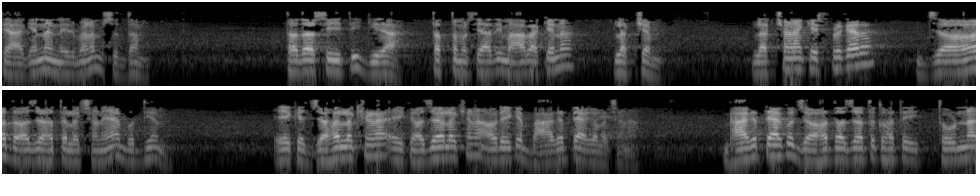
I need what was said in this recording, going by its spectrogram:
त्यागेन निर्मलम शुद्धम। तदसी गिरा तत्व से आदि महावाक्य न लक्ष्यम लक्षण किस प्रकार? जहद अजहत लक्षण या बुद्धियम एक जह लक्षण, एक अजह लक्षण और एक भाग त्याग लक्षण। भाग त्याग को जहद अजहत कहते छोड़ना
